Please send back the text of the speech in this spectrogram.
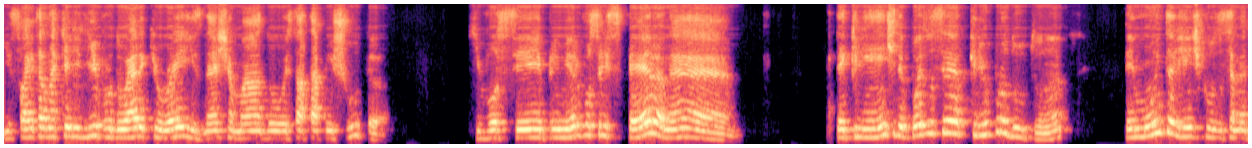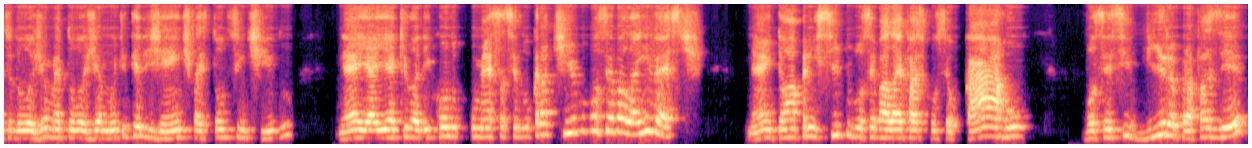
Isso aí está naquele livro do Eric Reis, né? Chamado Startup Enxuta, que você primeiro você espera, né? Ter cliente, depois você cria o produto, né? Tem muita gente que usa essa metodologia, uma metodologia muito inteligente, faz todo sentido, né? E aí aquilo ali, quando começa a ser lucrativo, você vai lá e investe. Né? Então, a princípio, você vai lá e faz com o seu carro, você se vira para fazer,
